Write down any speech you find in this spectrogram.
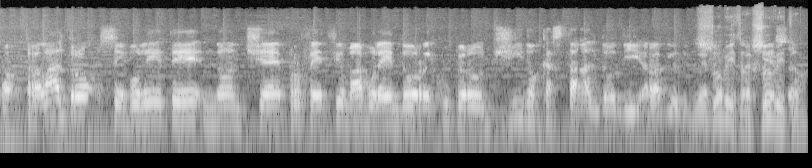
No, tra l'altro, se volete, non c'è Profezio, ma volendo recupero Gino Castaldo di Radio 2. Subito, subito.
